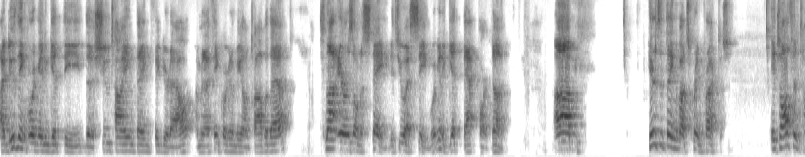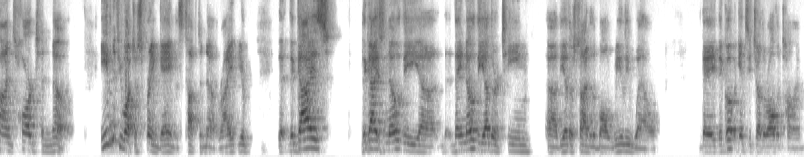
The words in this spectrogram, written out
I do think we're going to get the the shoe tying thing figured out. I mean, I think we're going to be on top of that. It's not Arizona State; it's USC. We're going to get that part done. Um, here's the thing about spring practice: it's oftentimes hard to know. Even if you watch a spring game, it's tough to know, right? You're the, the guys the guys know the uh, they know the other team uh, the other side of the ball really well. They they go up against each other all the time.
